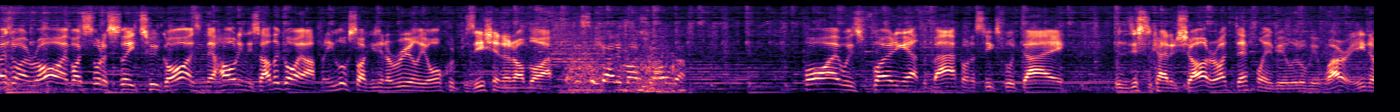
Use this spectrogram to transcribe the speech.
As I arrive, I sort of see two guys and they're holding this other guy up and he looks like he's in a really awkward position and I'm like, Dislocated my shoulder. if I was floating out the back on a six foot day with a dislocated shoulder, I'd definitely be a little bit worried. I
